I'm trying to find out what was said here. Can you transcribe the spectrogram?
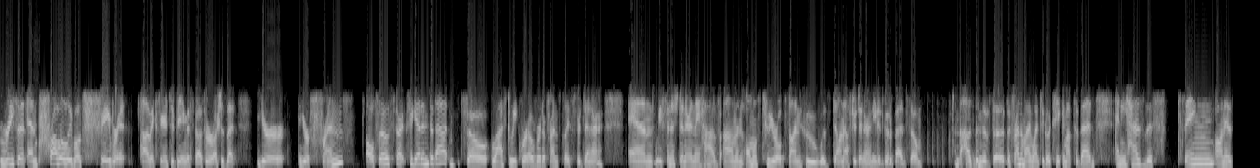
recent and probably most favorite um, experience of being the spouse of a Rush is that your your friends also start to get into that. So last week we're over at a friend's place for dinner, and we finished dinner, and they have um, an almost two year old son who was done after dinner and needed to go to bed. So the husband of the the friend of mine went to go take him up to bed, and he has this thing on his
